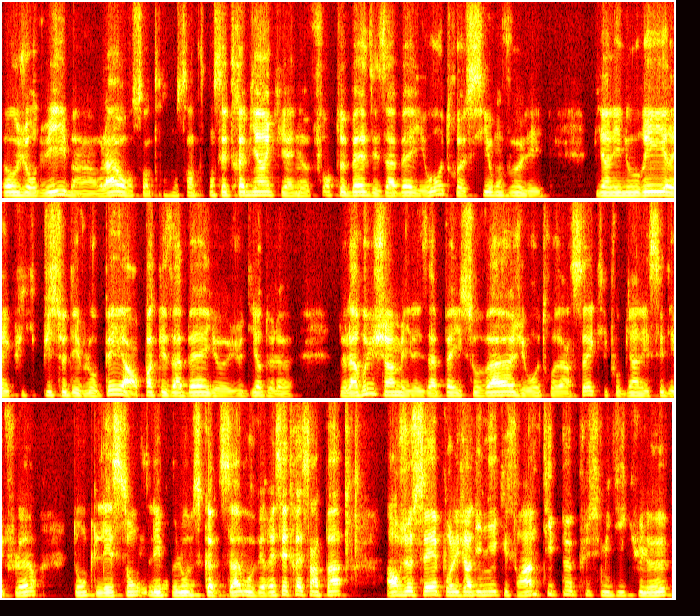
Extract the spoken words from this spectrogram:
Aujourd'hui, ben, voilà, on, on sait très bien qu'il y a une forte baisse des abeilles et autres. Si on veut les bien les nourrir et puis qu'ils puissent se développer. Alors, pas que les abeilles, euh, je veux dire, de la, de la ruche, hein, mais les abeilles sauvages et autres insectes, il faut bien laisser des fleurs. Donc, laissons les pelouses comme ça. Vous verrez, c'est très sympa. Alors, je sais, pour les jardiniers qui sont un petit peu plus méticuleux,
